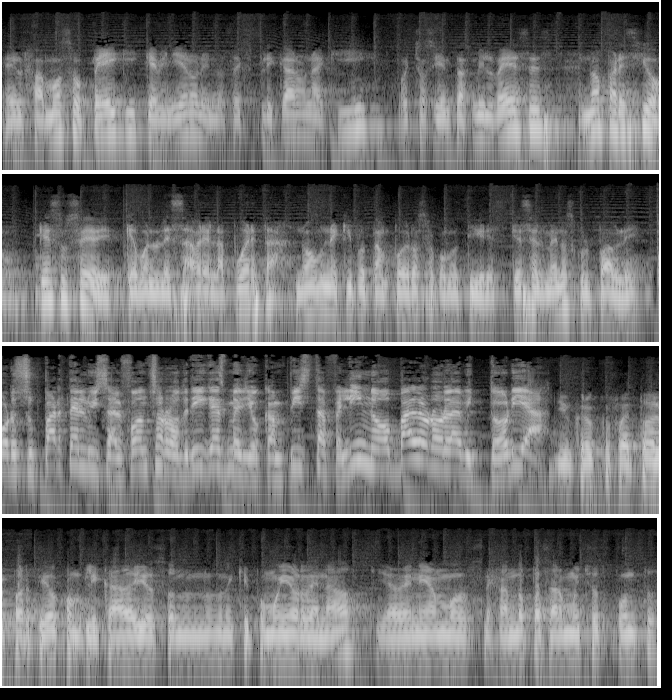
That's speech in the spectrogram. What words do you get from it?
El famoso Peggy que vinieron y nos explicaron aquí 800 mil veces, no apareció. ¿Qué sucede? Que bueno, les abre la puerta, no a un equipo tan poderoso como Tigres, que es el menos culpable. Por su parte, Luis Alfonso Rodríguez, mediocampista felino, valoró la victoria. Yo creo que fue todo el partido complicado. Ellos son un equipo muy ordenado. Ya veníamos dejando pasar muchos puntos.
